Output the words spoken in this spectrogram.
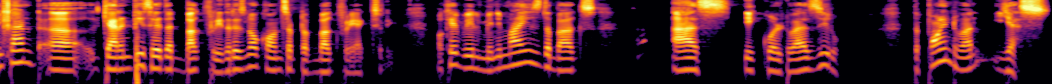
we can't uh, guarantee say that bug free there is no concept of bug free actually okay we'll minimize the bugs as equal to as zero the point one yes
